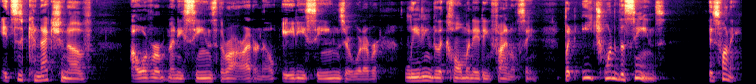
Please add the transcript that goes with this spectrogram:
It's a connection of however many scenes there are, I don't know, 80 scenes or whatever, leading to the culminating final scene. But each one of the scenes is funny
